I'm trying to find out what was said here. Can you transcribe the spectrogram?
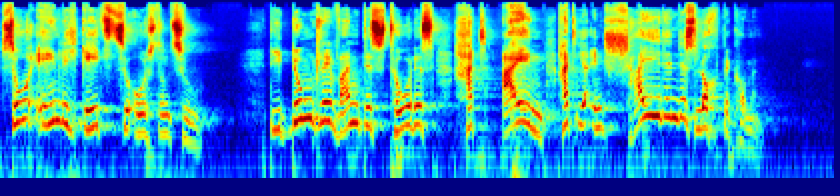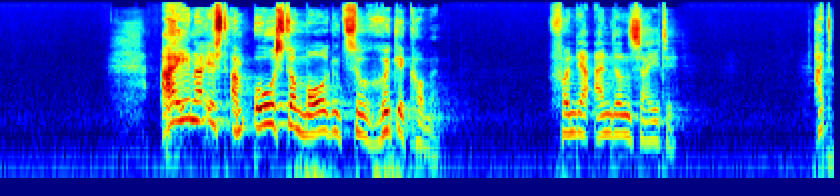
So ähnlich geht's zu Ostern zu. Die dunkle Wand des Todes hat ein, hat ihr entscheidendes Loch bekommen. Einer ist am Ostermorgen zurückgekommen von der anderen Seite hat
